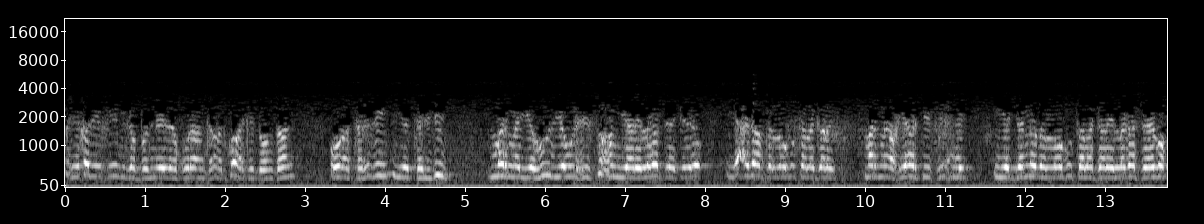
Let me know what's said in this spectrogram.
فهي قد يقيم قبضنا إلى القرآن كانت كأركي دونتان وأترغيب يتلديد laga sheekeeyo iyo cadaabka loogu talagalay marna akhyaartii fiicnayd iyo jannada loogu talagalay laga sheego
